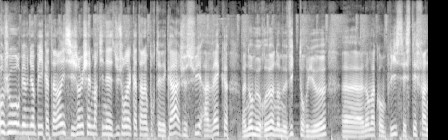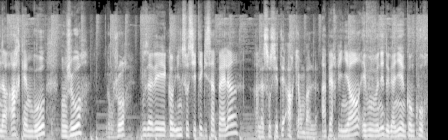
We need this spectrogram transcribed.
Bonjour, bienvenue en Pays Catalan, ici Jean-Michel Martinez du journal catalan pour TVK. Je suis avec un homme heureux, un homme victorieux, euh, un homme accompli, c'est Stéphane Arkembo. Bonjour. Bonjour. Vous avez une société qui s'appelle La société Arcambal. À Perpignan et vous venez de gagner un concours.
